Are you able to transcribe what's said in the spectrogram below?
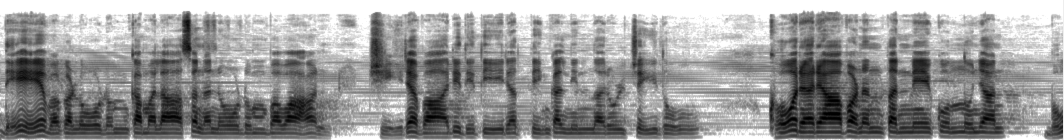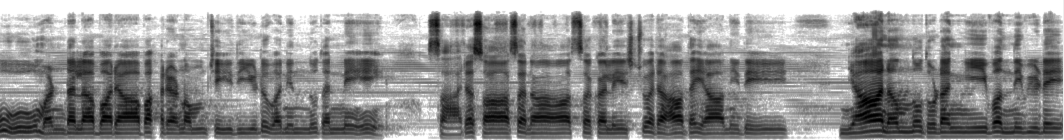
ദേവകളോടും കമലാസനനോടും ഭവാൻ ക്ഷീരവാരിധി തീരത്തിങ്കൽ നിന്നരുൾ ചെയ്തു. ഘോരരാവണൻ തന്നെ കൊന്നു ഞാൻ ഭൂമണ്ഡല പരാപഹരണം ചെയ്തിടുവനിന്നു തന്നെ. സാരസാസനാസകലേശ്വരാധയാനിതേ. ഞാനന്നു തുടങ്ങി വന്നിവിടെ.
